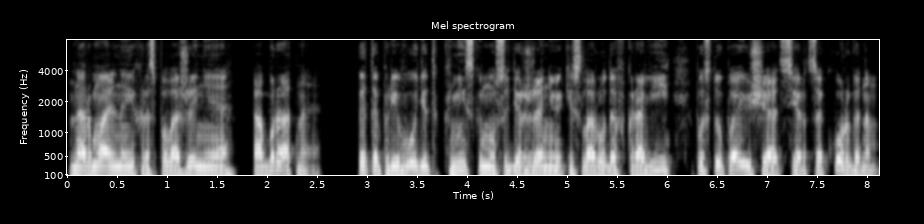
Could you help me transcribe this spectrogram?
Нормальное их расположение обратное. Это приводит к низкому содержанию кислорода в крови, поступающей от сердца к органам.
